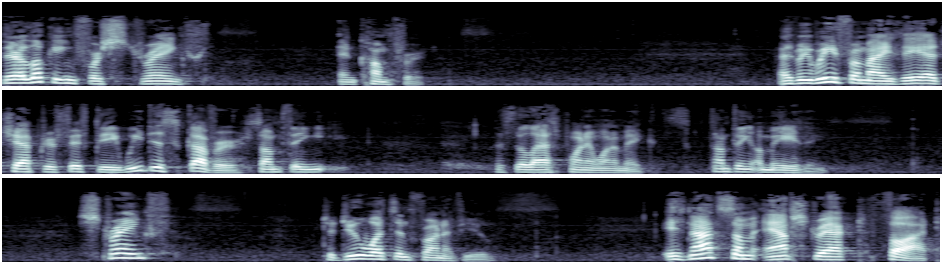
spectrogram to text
they're looking for strength and comfort. As we read from Isaiah chapter 50, we discover something. That's the last point I want to make. Something amazing. Strength to do what's in front of you is not some abstract thought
